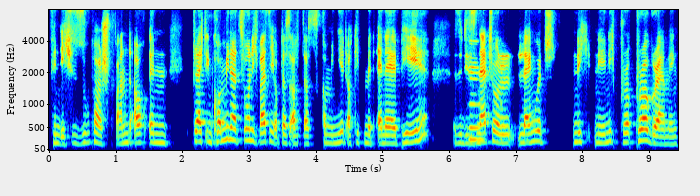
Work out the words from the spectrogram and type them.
Finde ich super spannend. Auch in, vielleicht in Kombination, ich weiß nicht, ob das auch das kombiniert auch gibt mit NLP, also dieses mhm. Natural Language nicht, nee, nicht Pro Programming.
